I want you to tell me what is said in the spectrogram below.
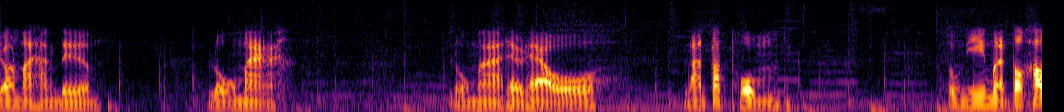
ย้อนมาทางเดิม ลงมา ลงมาแถวแถวร้านตัดผม ตรงนี้เหมือนต้องเข้า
